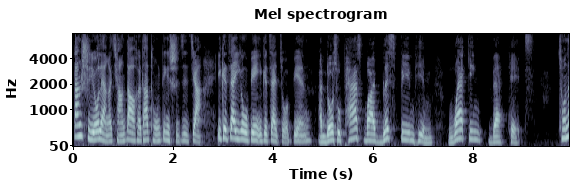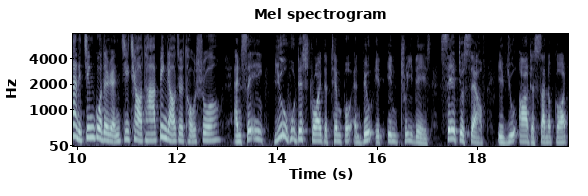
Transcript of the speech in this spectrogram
当时有两个强盗和他同定十字架，一个在右边，一个在左边。 And those who passed by blasphemed him, wagging their heads 从那里经过的人讥诮他，并摇着头说： and saying, You who destroyed the temple and built it in three days, save yourself. If you are the Son of God,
